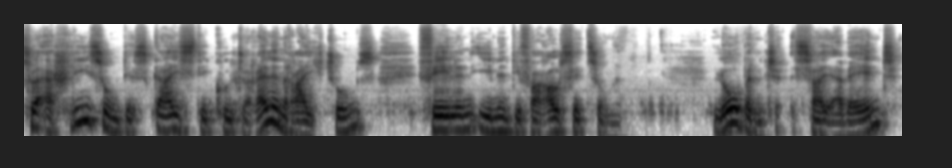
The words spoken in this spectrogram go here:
Zur Erschließung des geistig-kulturellen Reichtums fehlen ihnen die Voraussetzungen. Lobend sei erwähnt,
